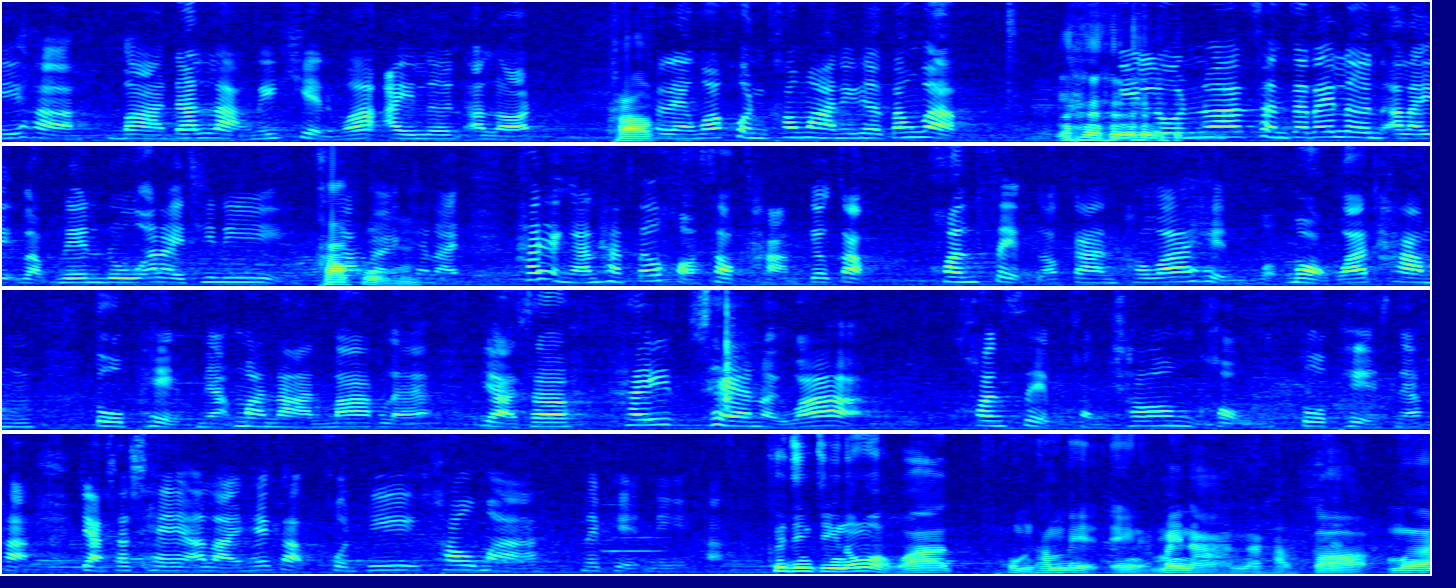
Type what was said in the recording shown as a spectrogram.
นี่ค่ะ บาร์ด้านหลังนี่เขียนว่า I learn a lot ครับแสดงว่าคนเข้ามานี่จะต้องแบบ มีลุ้นว่าฉันจะได้เรียนอะไรแบบเรียนรู้อะไรที่นี่ครับากผน้อยมแค่ไหนถ้าอย่างนั้นฮัตเตอร์ขอสอบถามเกี่ยวกับคอนเซปต์แล้วกัน เพราะว่าเห็นบอกว่าทำตัวเพจเนี้ยมานานมากแล้ว อยากจะให้แชร์หน่อยว่าคอนเซปต์ของช่องของตัวเพจเนี่ยค่ะอยากจะแชร์อะไรให้กับคนที่เข้ามาในเพจนี้ค่ะ คือจริงๆต้องบอกว่าผมทำเพจเองเนี่ยไม่นานนะครับ ก็เมื่อ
